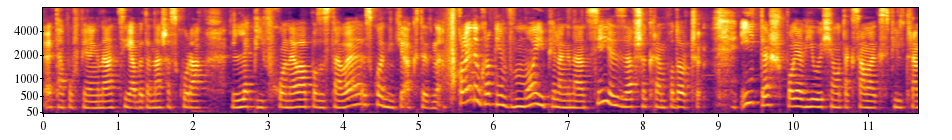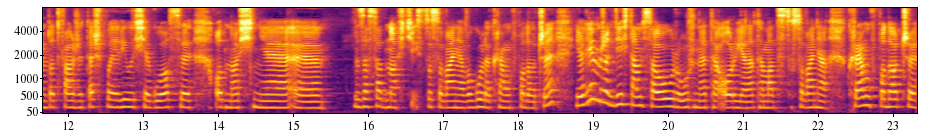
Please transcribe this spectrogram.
etapów pielęgnacji, aby ta nasza skóra lepiej wchłonęła pozostałe składniki aktywne. Kolejnym krokiem w mojej pielęgnacji jest zawsze krem pod oczy. I też pojawiły się, tak samo jak z filtrem do twarzy, też pojawiły się głosy odnośnie e, zasadności stosowania w ogóle kremów pod oczy. Ja wiem, że gdzieś tam są różne teorie na temat stosowania kremów pod oczy.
